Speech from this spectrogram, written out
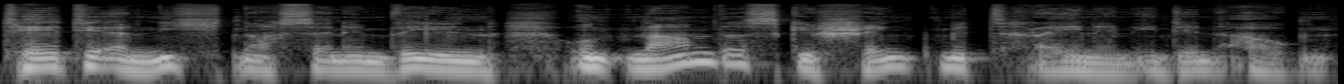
täte er nicht nach seinem Willen und nahm das Geschenk mit Tränen in den Augen.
